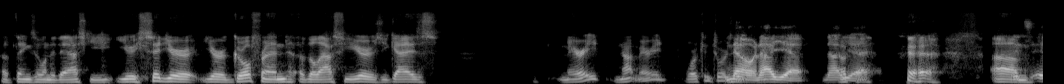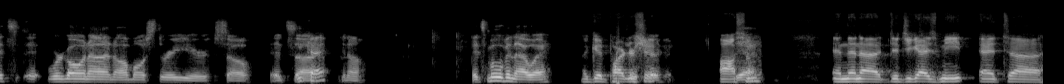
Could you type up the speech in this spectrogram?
of things i wanted to ask you you said your your girlfriend of the last few years you guys married not married working towards no not yet not okay. yet um, it's it's it, we're going on almost three years, so it's uh, okay. you know, it's moving that way. A good partnership. Sure. Awesome. Yeah. And then, uh, did you guys meet at uh,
